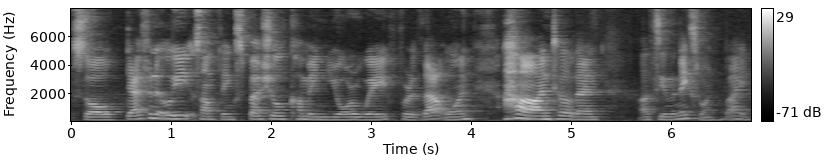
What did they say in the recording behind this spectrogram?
So definitely something special coming your way for that one. until then, I'll see you in the next one. Bye.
